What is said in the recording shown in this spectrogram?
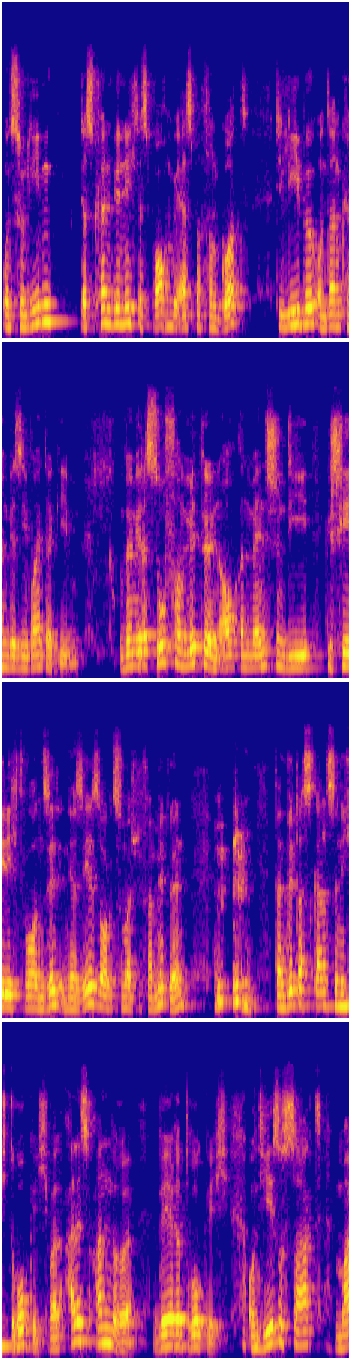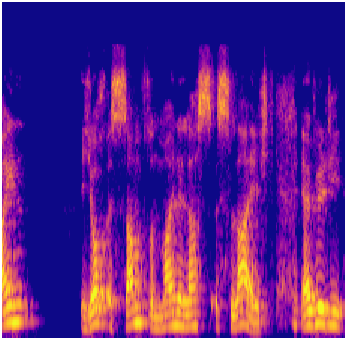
und zu lieben, das können wir nicht, das brauchen wir erstmal von Gott, die Liebe, und dann können wir sie weitergeben. Und wenn wir das so vermitteln, auch an Menschen, die geschädigt worden sind, in der Seelsorge zum Beispiel vermitteln, dann wird das Ganze nicht druckig, weil alles andere wäre druckig. Und Jesus sagt, mein Joch ist sanft und meine Last ist leicht. Er will die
